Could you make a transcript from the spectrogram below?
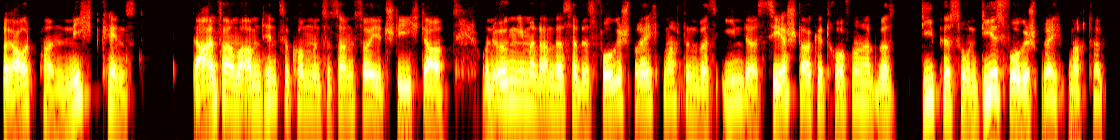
Brautpaar nicht kennst, da einfach am Abend hinzukommen und zu sagen, so, jetzt stehe ich da. Und irgendjemand anders hat das Vorgespräch gemacht und was ihn da sehr stark getroffen hat, was die Person, die es Vorgespräch gemacht hat,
